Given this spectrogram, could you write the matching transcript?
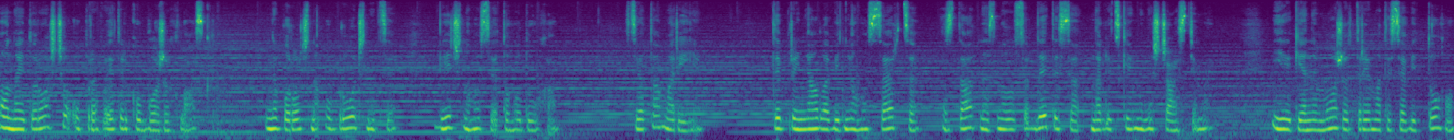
О найдорожча управителько Божих ласк, непорочна обручниця вічного Святого Духа, Свята Марія, Ти прийняла від Нього серце, здатне змилосердитися над людськими нещастями, і яке не може втриматися від того,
